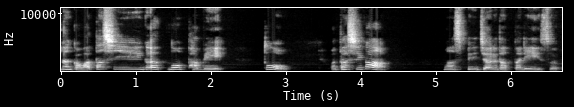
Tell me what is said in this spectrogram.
なんか私がの旅と、私が、まあ、スピリチュアルだったり、そういう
